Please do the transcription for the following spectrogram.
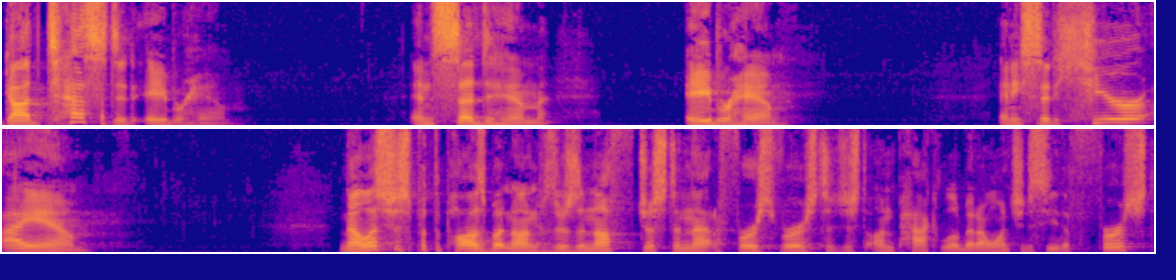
God tested Abraham and said to him, Abraham. And he said, Here I am. Now let's just put the pause button on because there's enough just in that first verse to just unpack a little bit. I want you to see the first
